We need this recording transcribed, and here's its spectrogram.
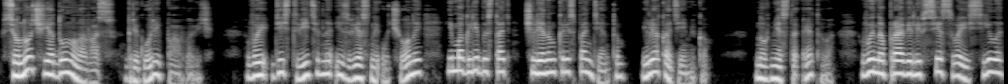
«Всю ночь я думал о вас, Григорий Павлович. Вы действительно известный ученый и могли бы стать членом-корреспондентом или академиком но вместо этого вы направили все свои силы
